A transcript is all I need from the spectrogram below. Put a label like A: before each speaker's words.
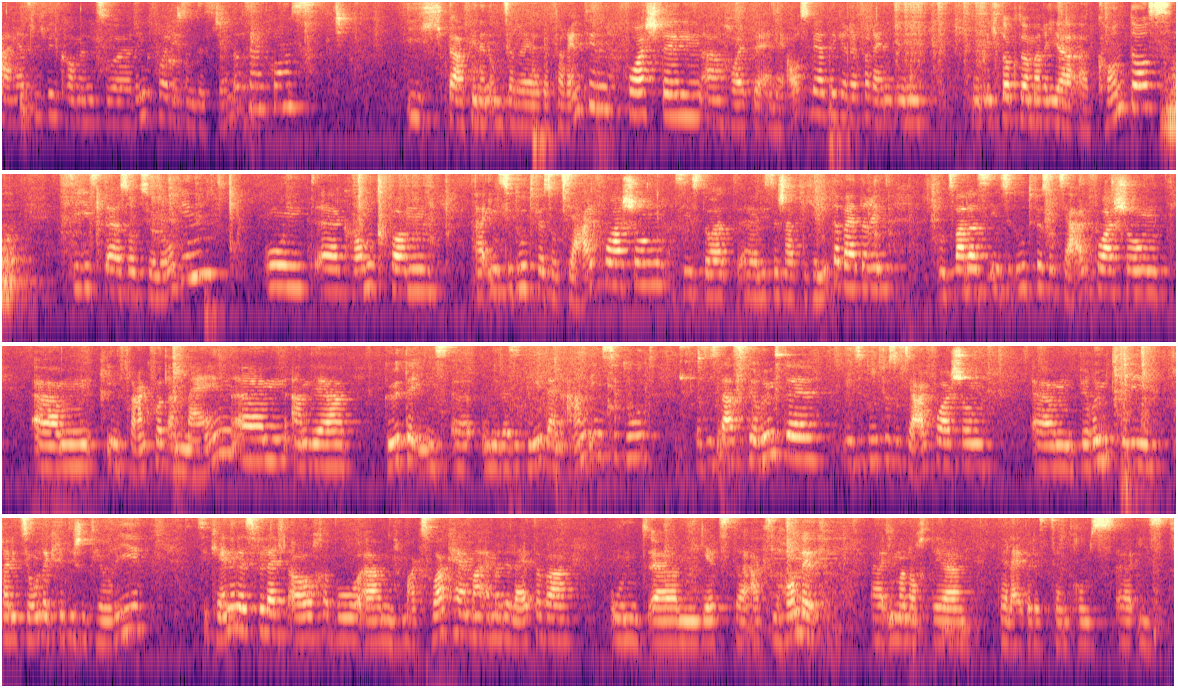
A: Ja, herzlich willkommen zur Ringvorlesung des Genderzentrums. Ich darf Ihnen unsere Referentin vorstellen, äh, heute eine auswärtige Referentin, nämlich Dr. Maria Kontos. Sie ist äh, Soziologin und äh, kommt vom Institut für Sozialforschung. Sie ist dort wissenschaftliche Mitarbeiterin und zwar das Institut für Sozialforschung ähm, in Frankfurt am Main ähm, an der Goethe-Universität, ein An-Institut. Das ist das berühmte Institut für Sozialforschung, ähm, berühmt für die Tradition der kritischen Theorie. Sie kennen es vielleicht auch, wo ähm, Max Horkheimer einmal der Leiter war und ähm, jetzt äh, Axel Honneth äh, immer noch der, der Leiter des Zentrums äh, ist.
